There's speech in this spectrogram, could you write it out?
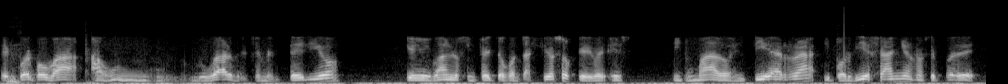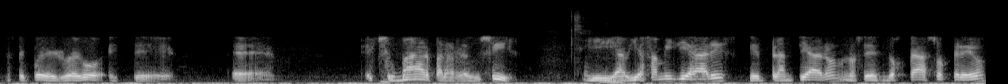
el mm. cuerpo va a un lugar del cementerio que van los infectos contagiosos, que es inhumado en tierra y por 10 años no se puede no se puede luego este eh, exhumar para reducir. Y había familiares que plantearon, no sé, en dos casos creo,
